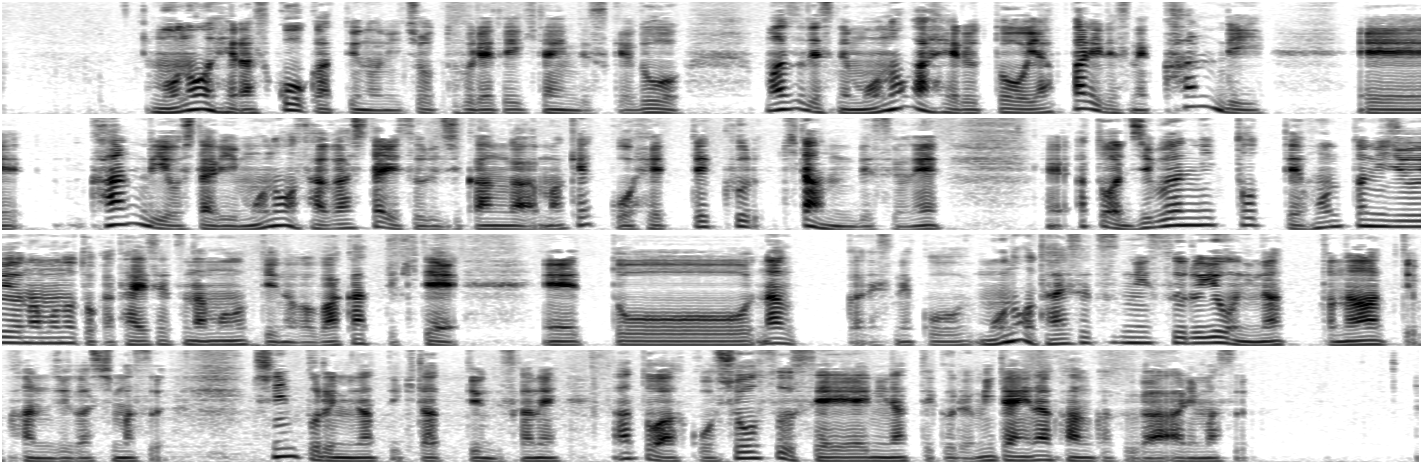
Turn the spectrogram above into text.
物を減らす効果っていうのにちょっと触れていきたいんですけど、まずですね、物が減ると、やっぱりですね、管理、えー、管理をしたり、物を探したりする時間が、まあ、結構減ってくる、来たんですよね。えあとは自分にとって本当に重要なものとか大切なものっていうのが分かってきて、え、っと、なんかですね、こう、物を大切にするようになったなっていう感じがします。シンプルになってきたっていうんですかね。あとは、こう、少数精鋭になってくるみたいな感覚があります。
